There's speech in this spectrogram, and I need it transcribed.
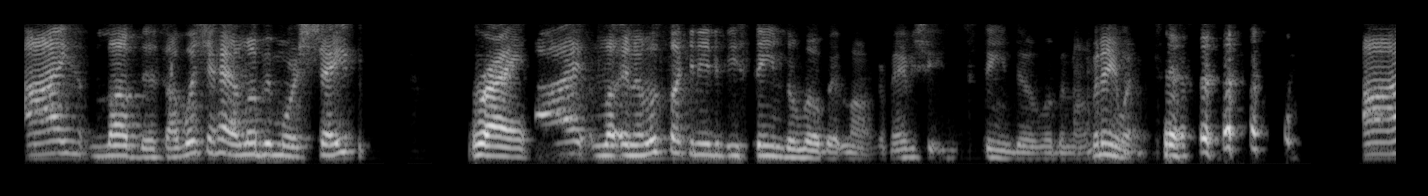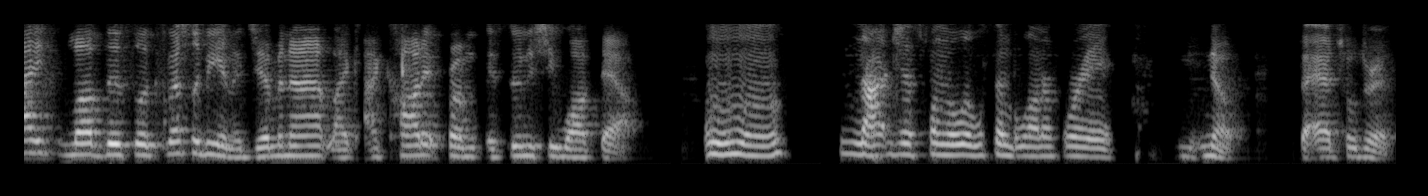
I love this. I wish it had a little bit more shape. Right. I lo- and it looks like it need to be steamed a little bit longer. Maybe she steamed it a little bit longer. But anyway, I love this look, especially being a Gemini. Like I caught it from as soon as she walked out. Mm-hmm. Not just from the little symbol on her forehead. No, the actual dress.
